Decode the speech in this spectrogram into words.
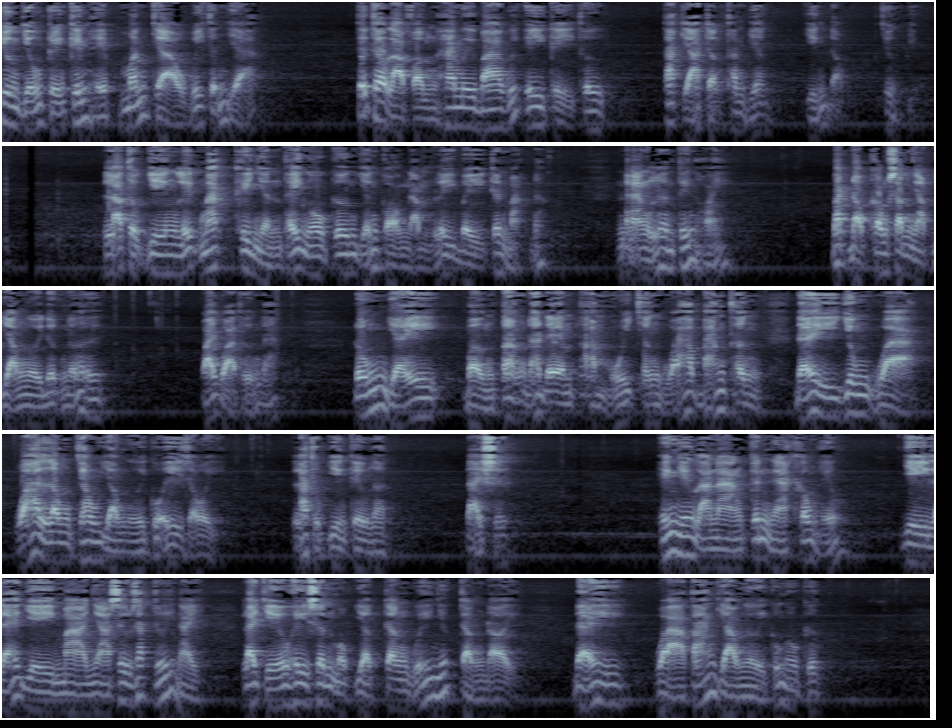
Chương Vũ truyện kiếm hiệp mến chào quý thính giả. Tiếp theo là phần 23 quyết y kỳ thư, tác giả Trần Thanh Vân, diễn đọc Chương Vũ. Lã thuộc viên liếc mắt khi nhìn thấy Ngô Cương vẫn còn nằm ly bì trên mặt đất. Nàng lên tiếng hỏi, Bách độc không xâm nhập vào người được nữa ư? Quái hòa thượng đáp, Đúng vậy, bần tăng đã đem tam mũi chân quả bản thân để dung hòa quả long châu vào người của y rồi. Lá thuộc viên kêu lên. Đại sư. Hiển nhiên là nàng kinh ngạc không hiểu. Vì lẽ gì mà nhà sư rách rưới này lại chịu hy sinh một vật trân quý nhất trần đời để hòa tán vào người của Ngô Cương.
